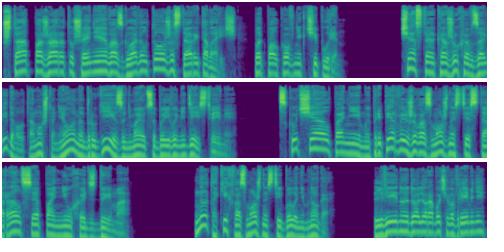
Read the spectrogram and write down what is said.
Штаб пожаротушения возглавил тоже старый товарищ — подполковник Чепурин. Часто Кожухов завидовал тому, что не он, а другие занимаются боевыми действиями. Скучал по ним и при первой же возможности старался понюхать дыма. Но таких возможностей было немного. Львиную долю рабочего времени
